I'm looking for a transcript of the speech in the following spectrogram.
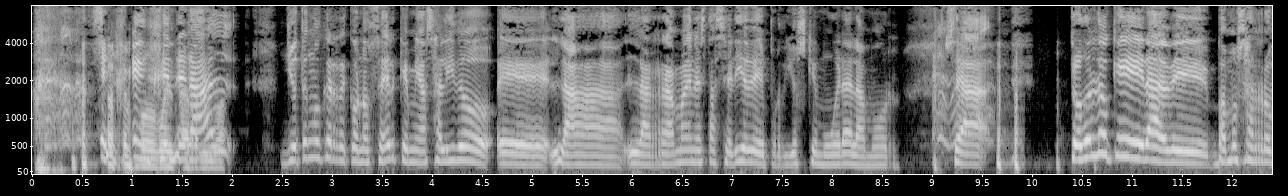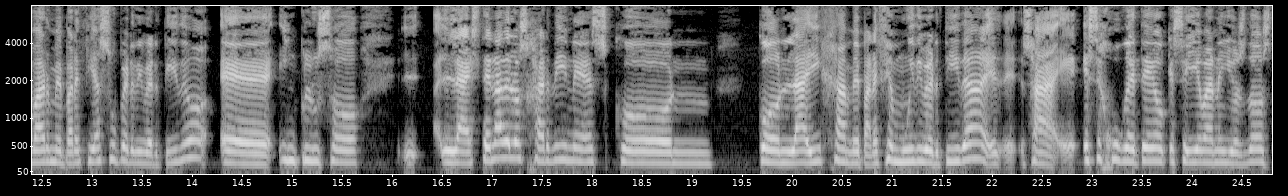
En, general. Yo tengo que reconocer que me ha salido eh, la, la rama en esta serie de por Dios que muera el amor. O sea, todo lo que era de vamos a robar me parecía súper divertido. eh, incluso la escena de los jardines con, con la hija me parece muy divertida. eh, O sea, eh, ese jugueteo que se llevan ellos dos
